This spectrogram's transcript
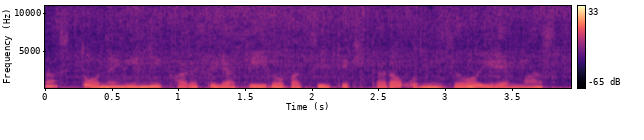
ナスとネギに軽く焼き色がついてきたらお水を入れます。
